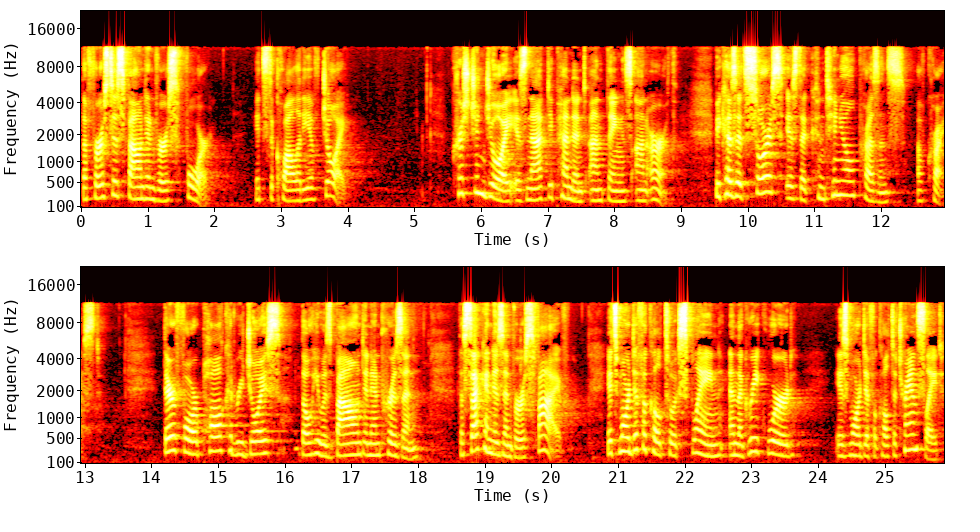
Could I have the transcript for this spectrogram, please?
The first is found in verse 4 it's the quality of joy. Christian joy is not dependent on things on earth because its source is the continual presence of Christ. Therefore, Paul could rejoice though he was bound and in prison. The second is in verse 5. It's more difficult to explain, and the Greek word is more difficult to translate.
